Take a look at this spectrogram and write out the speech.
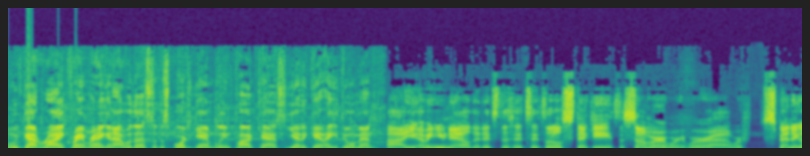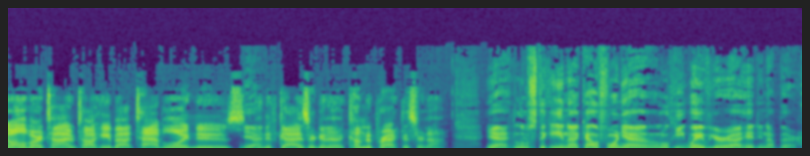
And we've got Ryan Kramer hanging out with us of the Sports Gambling Podcast yet again. How you doing, man? Uh, you, I mean, you nailed it. It's the it's it's a little sticky. It's the summer. We're we're uh, we're spending all of our time talking about tabloid news Yeah. and if guys are gonna come to practice or not. Yeah, a little sticky in uh, California. A little heat wave you're uh, hitting up there.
